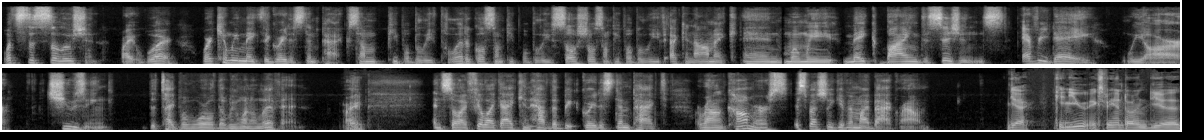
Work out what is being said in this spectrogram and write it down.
what's the solution, right? Where where can we make the greatest impact? Some people believe political, some people believe social, some people believe economic. And when we make buying decisions every day, we are choosing the type of world that we want to live in, right? And so I feel like I can have the greatest impact around commerce, especially given my background. Yeah. Can you expand on the uh,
